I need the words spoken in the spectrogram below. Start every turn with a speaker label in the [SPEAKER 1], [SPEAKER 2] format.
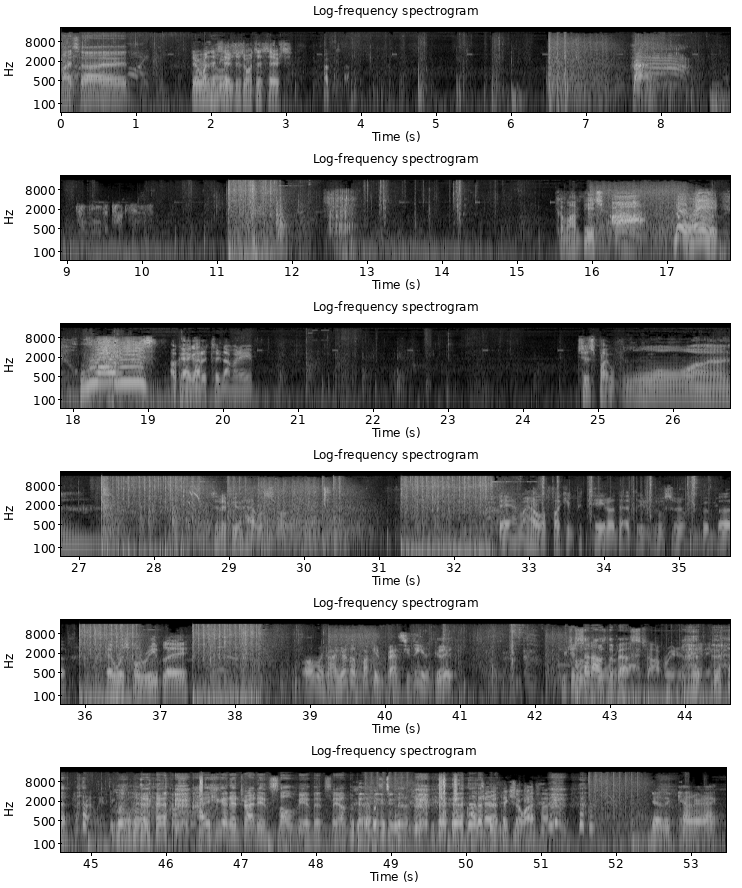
[SPEAKER 1] My side.
[SPEAKER 2] There's one to the stairs. There's one to the stairs. Up.
[SPEAKER 3] Planting.
[SPEAKER 2] Come on, bitch. Ah! No way! What is? Okay, I gotta turn down my name. Just by one. It's gonna be a hella slow. Damn, I have a fucking potato that dude. It was horrible. It was horrible.
[SPEAKER 4] Oh my god, you're the fucking best. You think you're good?
[SPEAKER 1] You just said I was the best.
[SPEAKER 3] Last operator standing. Friendly's victorious.
[SPEAKER 1] How you gonna try to insult me and then say I'm the best?
[SPEAKER 2] I'm trying to fix your Wi-Fi.
[SPEAKER 4] You have to counteract.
